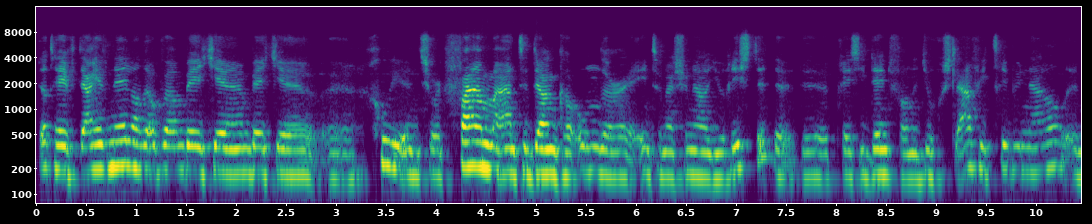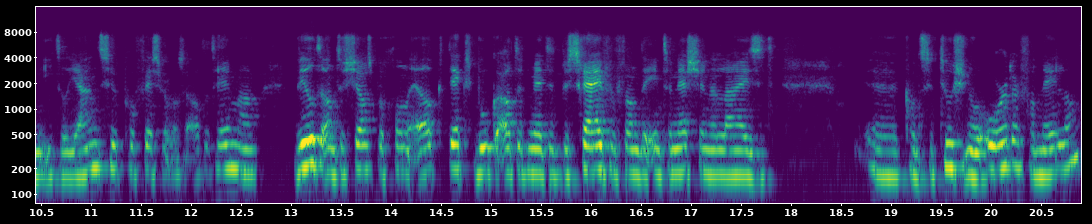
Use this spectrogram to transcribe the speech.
Dat heeft, daar heeft Nederland ook wel een beetje, een beetje goede, een soort faam aan te danken onder internationaal juristen. De, de president van het Joegoslavië-tribunaal, een Italiaanse professor, was altijd helemaal wild enthousiast begon elk tekstboek altijd met het beschrijven van de internationalized uh, constitutional order van Nederland.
